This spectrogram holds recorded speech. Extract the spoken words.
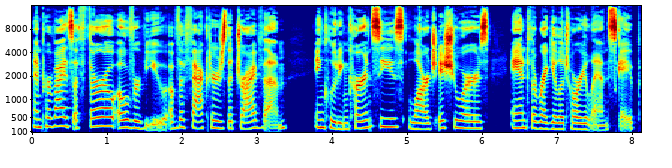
and provides a thorough overview of the factors that drive them, including currencies, large issuers, and the regulatory landscape.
